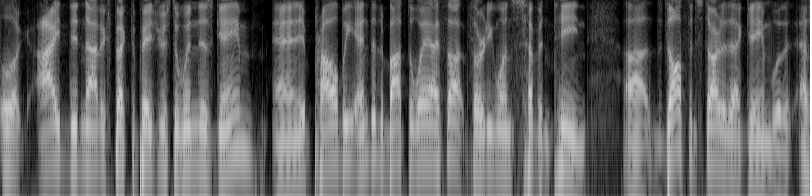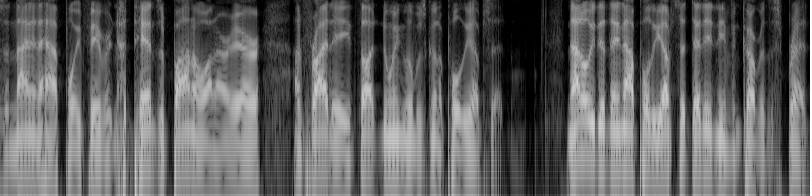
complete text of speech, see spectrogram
look, I did not expect the Patriots to win this game, and it probably ended about the way I thought 31 17. Uh, the Dolphins started that game with as a nine and a half point favorite. Now Dan Zappano on our air on Friday thought New England was going to pull the upset. Not only did they not pull the upset, they didn't even cover the spread.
